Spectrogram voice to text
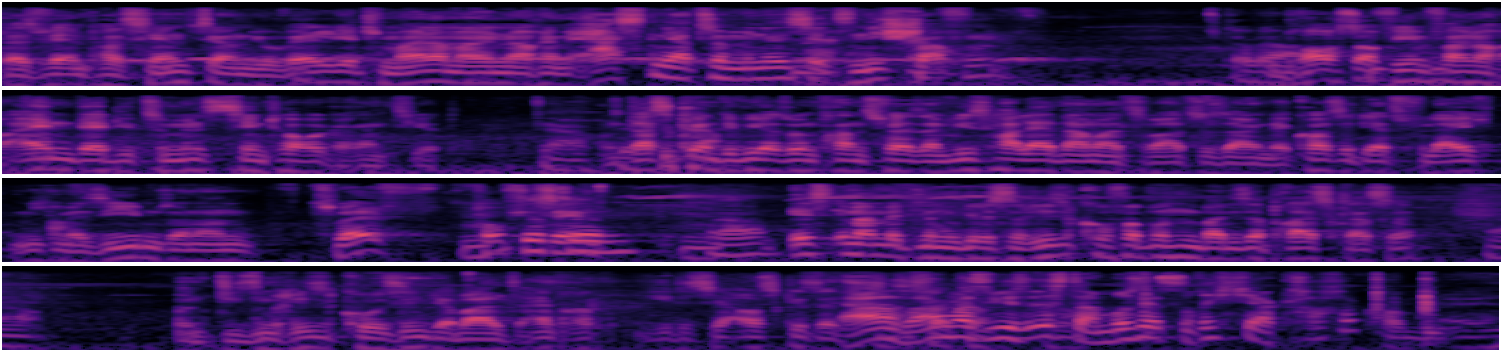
Das werden Paciencia und Juveljic meiner Meinung nach im ersten Jahr zumindest jetzt nicht schaffen. Du brauchst auf jeden Fall noch einen, der dir zumindest 10 Tore garantiert. Ja, Und das könnte wieder so ein Transfer sein, wie es Haller damals war, zu sagen, der kostet jetzt vielleicht nicht mehr 7, sondern 12, 15. 14, ja. Ist immer mit einem gewissen Risiko verbunden bei dieser Preisklasse. Ja. Und diesem Risiko sind wir aber als Eintracht jedes Jahr ausgesetzt. Ja, Das sagen wir halt es wie es ist. Da muss jetzt ein richtiger Kracher kommen, ey.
